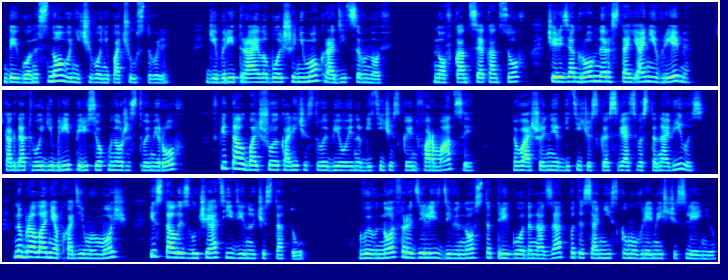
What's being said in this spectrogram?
Дейгоны снова ничего не почувствовали. Гибрид Райла больше не мог родиться вновь. Но в конце концов, через огромное расстояние время, когда твой гибрид пересек множество миров, впитал большое количество биоэнергетической информации, ваша энергетическая связь восстановилась, набрала необходимую мощь и стала излучать единую частоту. Вы вновь родились 93 года назад по тессанийскому времяисчислению,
